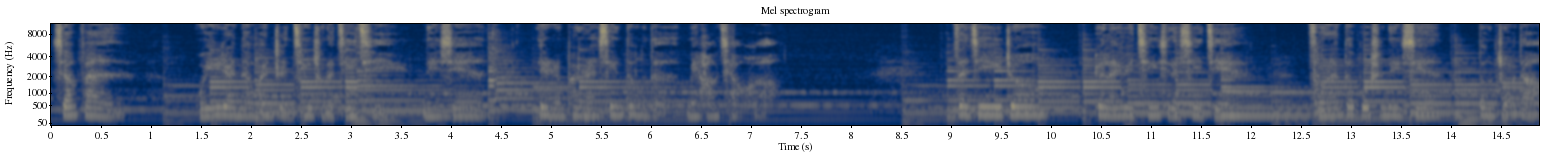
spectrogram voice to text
相反，我依然能完整清楚的记起那些令人怦然心动的美好巧合。在记忆中越来越清晰的细节，从来都不是那些笨拙到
